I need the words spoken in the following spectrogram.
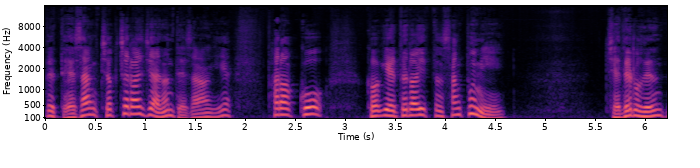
근데 대상 적절하지 않은 대상에게 팔았고 거기에 들어있던 상품이 제대로 된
